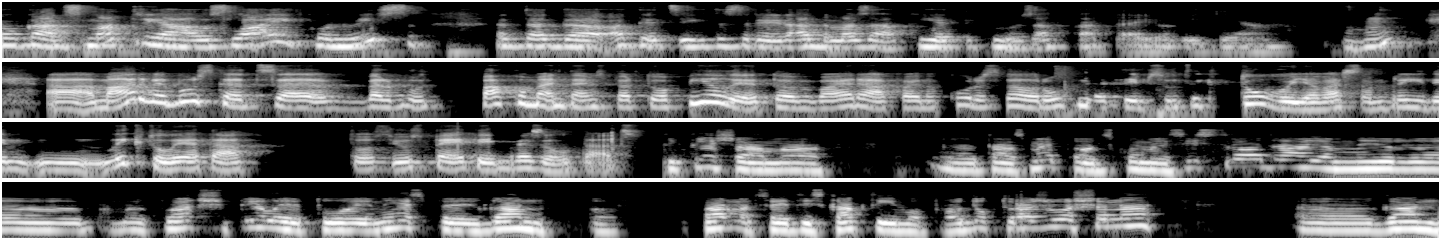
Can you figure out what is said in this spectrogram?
kaut kādus materiālus, laiku un visu, tad attiecīgi tas arī rada mazāku ietekmi uz apkārtējo vidi. Uh -huh. Mārķis, vai būs kāds varbūt pakomentējums par to pielietojumu vairāk, vai no kuras vēl rūpniecības un cik tuvu jau esam brīdim liktu lietā tos jūsu pētījumu rezultātus? Tik tiešām tās metodas, ko mēs izstrādājam, ir ar plašu pielietojumu iespēju gan farmaceitiski aktīvo produktu ražošanā, gan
